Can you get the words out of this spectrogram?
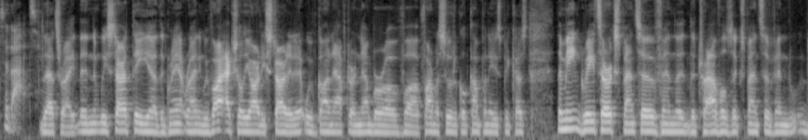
to that. That's right. Then we start the uh, the grant writing. We've actually already started it. We've gone after a number of uh, pharmaceutical companies because the meet and greets are expensive and the, the travel's expensive, and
